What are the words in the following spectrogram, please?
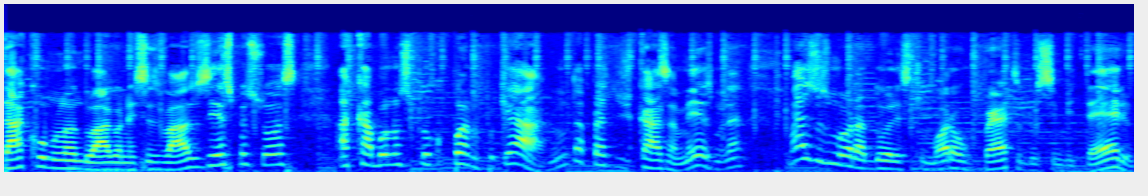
tá acumulando água nesses vasos e as pessoas acabam não se preocupando, porque ah, não tá perto de casa mesmo, né? Mas os moradores que moram perto do cemitério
